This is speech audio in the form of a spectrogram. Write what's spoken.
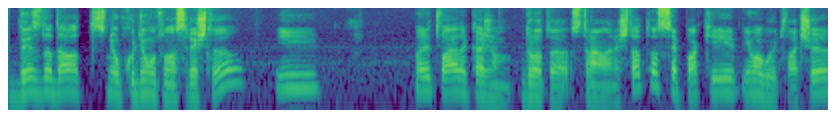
без да дават необходимото на среща и нали, това е да кажем другата страна на нещата. Все пак и има го и това, че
